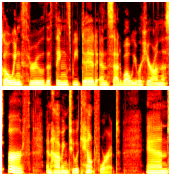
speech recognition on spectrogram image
going through the things we did and said while we were here on this earth and having to account for it. And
